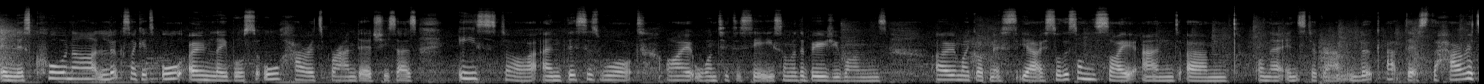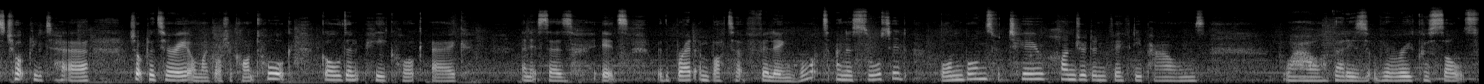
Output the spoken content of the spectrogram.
in this corner, looks like it's all own labels, so all Harrods branded. She says Easter, and this is what I wanted to see, some of the bougie ones. Oh my goodness, yeah, I saw this on the site and um, on their Instagram. Look at this, the Harrods Chocolatier, Chocolatieri, oh my gosh, I can't talk, Golden Peacock Egg and it says it's with bread and butter filling. What? And assorted bonbons for 250 pounds. Wow, that is Veruca Salt's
